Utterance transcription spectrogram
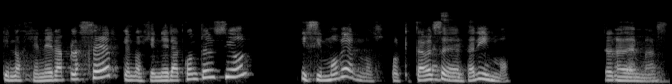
que nos genera placer, que nos genera contención, y sin movernos, porque estaba el sedentarismo. Además,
